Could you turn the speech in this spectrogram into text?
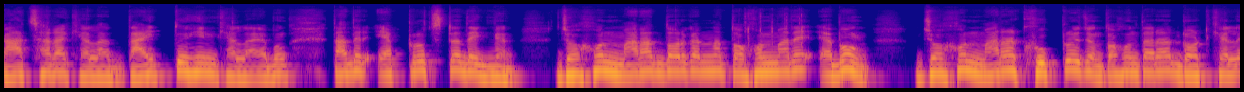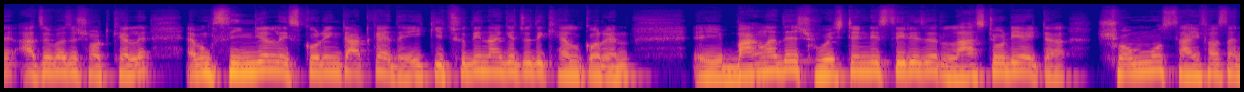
গা ছাড়া খেলা, দায়িত্বহীন খেলা এবং তাদের অ্যাপ্রোচটা দেখবেন, যখন মারার দরকার না তখন মারে এবং যখন মারার খুব প্রয়োজন তখন তারা ডট খেলে আজে বাজে শট খেলে এবং সিঙ্গেল স্কোরিংটা আটকায় দেয়। এই কিছুদিন আগে যদি খেয়াল করেন, এই বাংলাদেশ ওয়েস্ট ইন্ডিজ সিরিজের লাস্ট ওডিআইটা সৌম্য সাইফ হাসান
